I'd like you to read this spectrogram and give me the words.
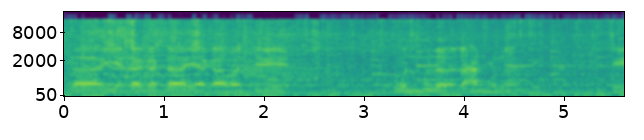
आपला येर्रागड्डा या गावाचे दोन मुलं लहान मुलं. ते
